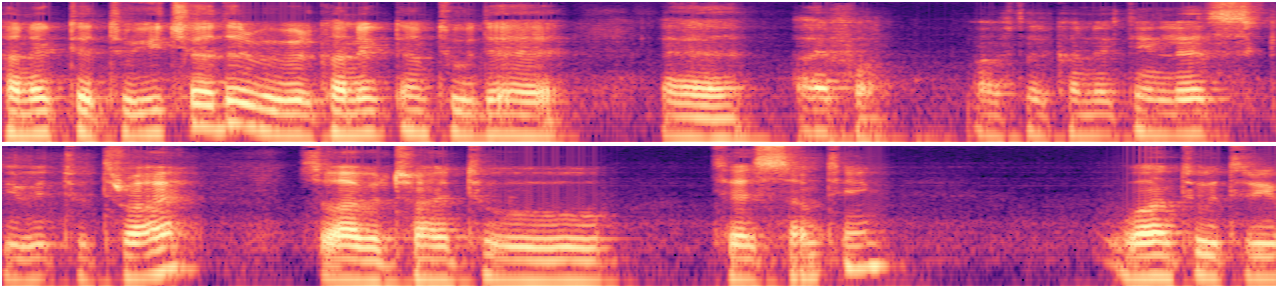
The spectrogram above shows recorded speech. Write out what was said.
connected to each other we will connect them to the uh, iPhone. After connecting let's give it to try. So I will try to test something. One two three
